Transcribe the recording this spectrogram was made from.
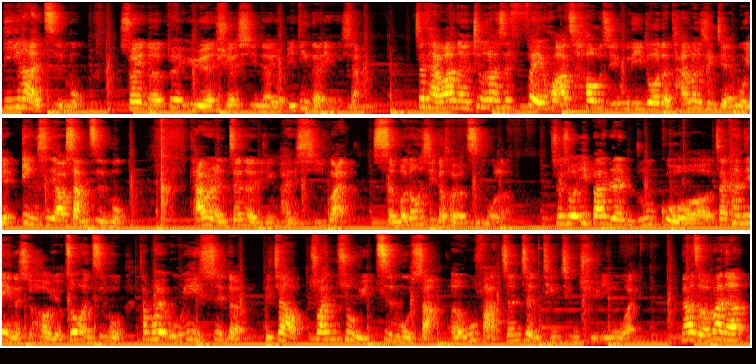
依赖字幕，所以呢对语言学习呢有一定的影响。在台湾呢，就算是废话超级无敌多的谈论性节目，也硬是要上字幕。台湾人真的已经很习惯，什么东西都会有字幕了。所以说，一般人如果在看电影的时候有中文字幕，他们会无意识的比较专注于字幕上，而无法真正听进去英文。那怎么办呢？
